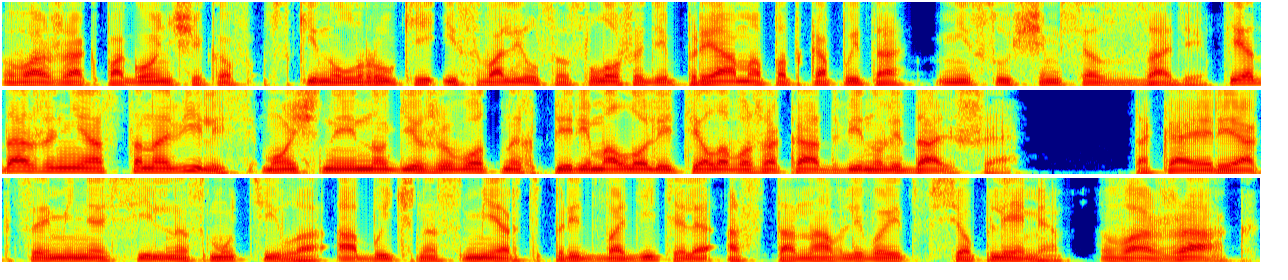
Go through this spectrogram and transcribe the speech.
Вожак погонщиков вскинул руки и свалился с лошади прямо под копыта, несущимся сзади. Те даже не остановились, мощные ноги животных перемололи тело вожака, двинули дальше. Такая реакция меня сильно смутила. Обычно смерть предводителя останавливает все племя. Вожак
